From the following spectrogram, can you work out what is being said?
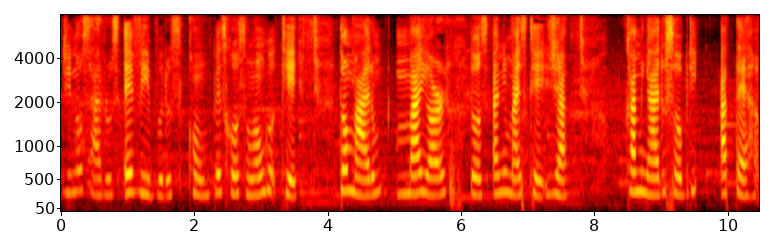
dinossauros herbívoros com pescoço longo que tomaram maior dos animais que já caminharam sobre a Terra.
